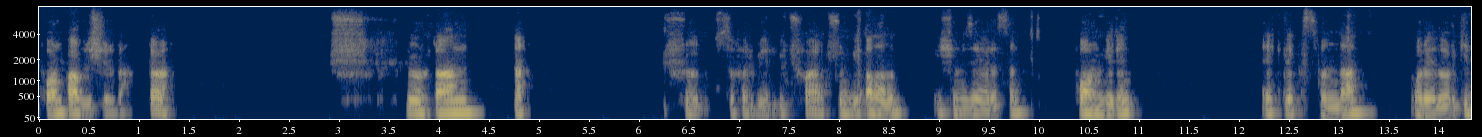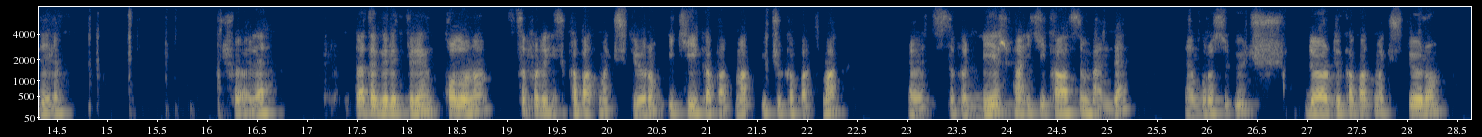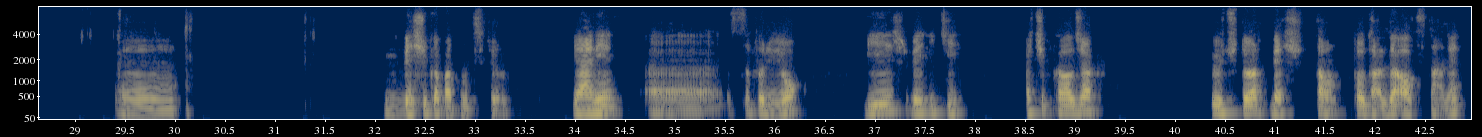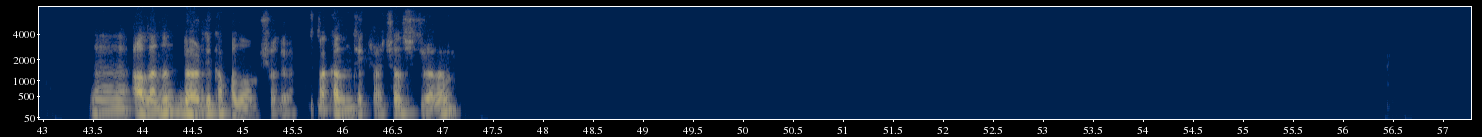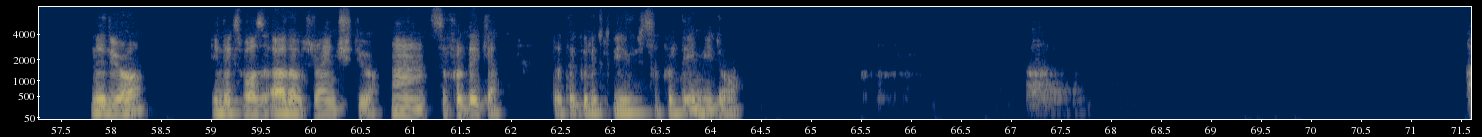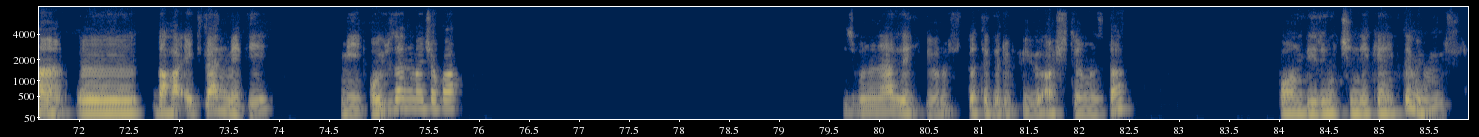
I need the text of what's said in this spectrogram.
Form Publisher'da değil mi? Şuradan heh, şu 013 var. Şunu bir alalım. İşimize yarasın. Form 1'in ekle kısmından oraya doğru gidelim. Şöyle. Data Grid 1'in kolonu 0'ı kapatmak istiyorum. 2'yi kapatmak, 3'ü kapatmak. Evet 0, 1. Ha 2 kalsın bende. Yani burası 3. 4'ü kapatmak istiyorum. Ee, 5'i kapatmak istiyorum. Yani e, 0 yok. 1 ve 2 açık kalacak. 3, 4, 5. Tamam. Totalde 6 tane e, alanın 4'ü kapalı olmuş oluyor. Bakalım tekrar çalıştıralım. Ne diyor? Index was out of range diyor. Hmm, sıfırdayken. Data grid view sıfır değil miydi o? Ha, e, daha eklenmedi mi? O yüzden mi acaba? Biz bunu nerede ekliyoruz? Data Grid View'u açtığımızda Form 1'in içindeyken eklemiyor muyuz?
